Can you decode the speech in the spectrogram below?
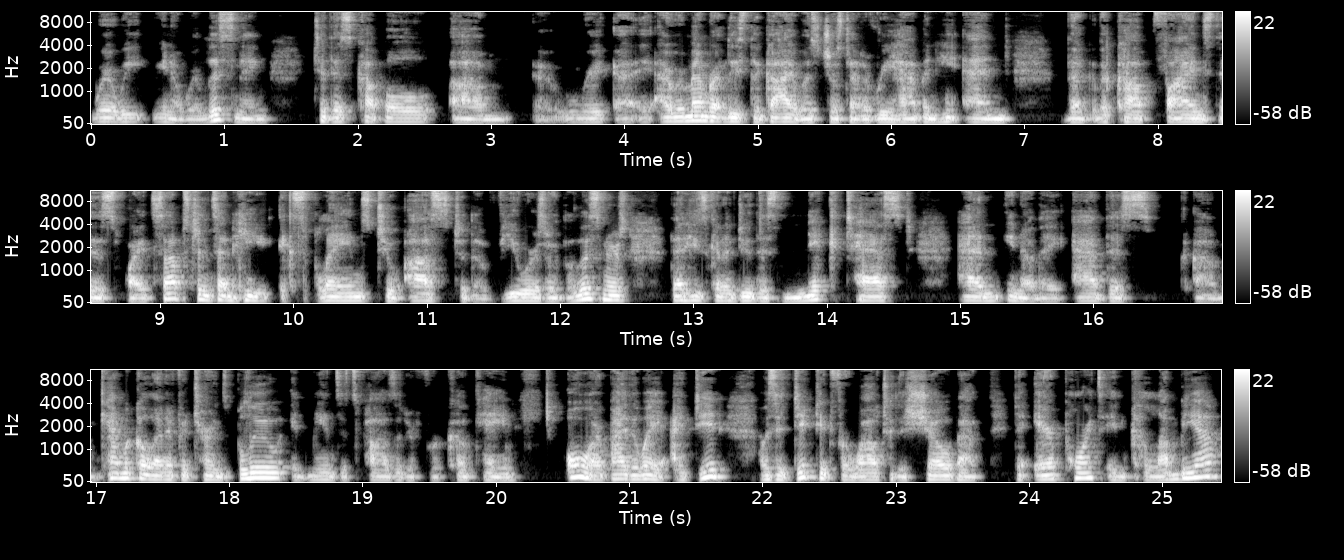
where we, you know, we're listening to this couple. Um, I remember at least the guy was just out of rehab, and he and the the cop finds this white substance, and he explains to us, to the viewers or the listeners, that he's going to do this nick test, and you know, they add this um, chemical, and if it turns blue, it means it's positive for cocaine. Or, by the way, I did, I was addicted for a while to the show about the airports in Colombia,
